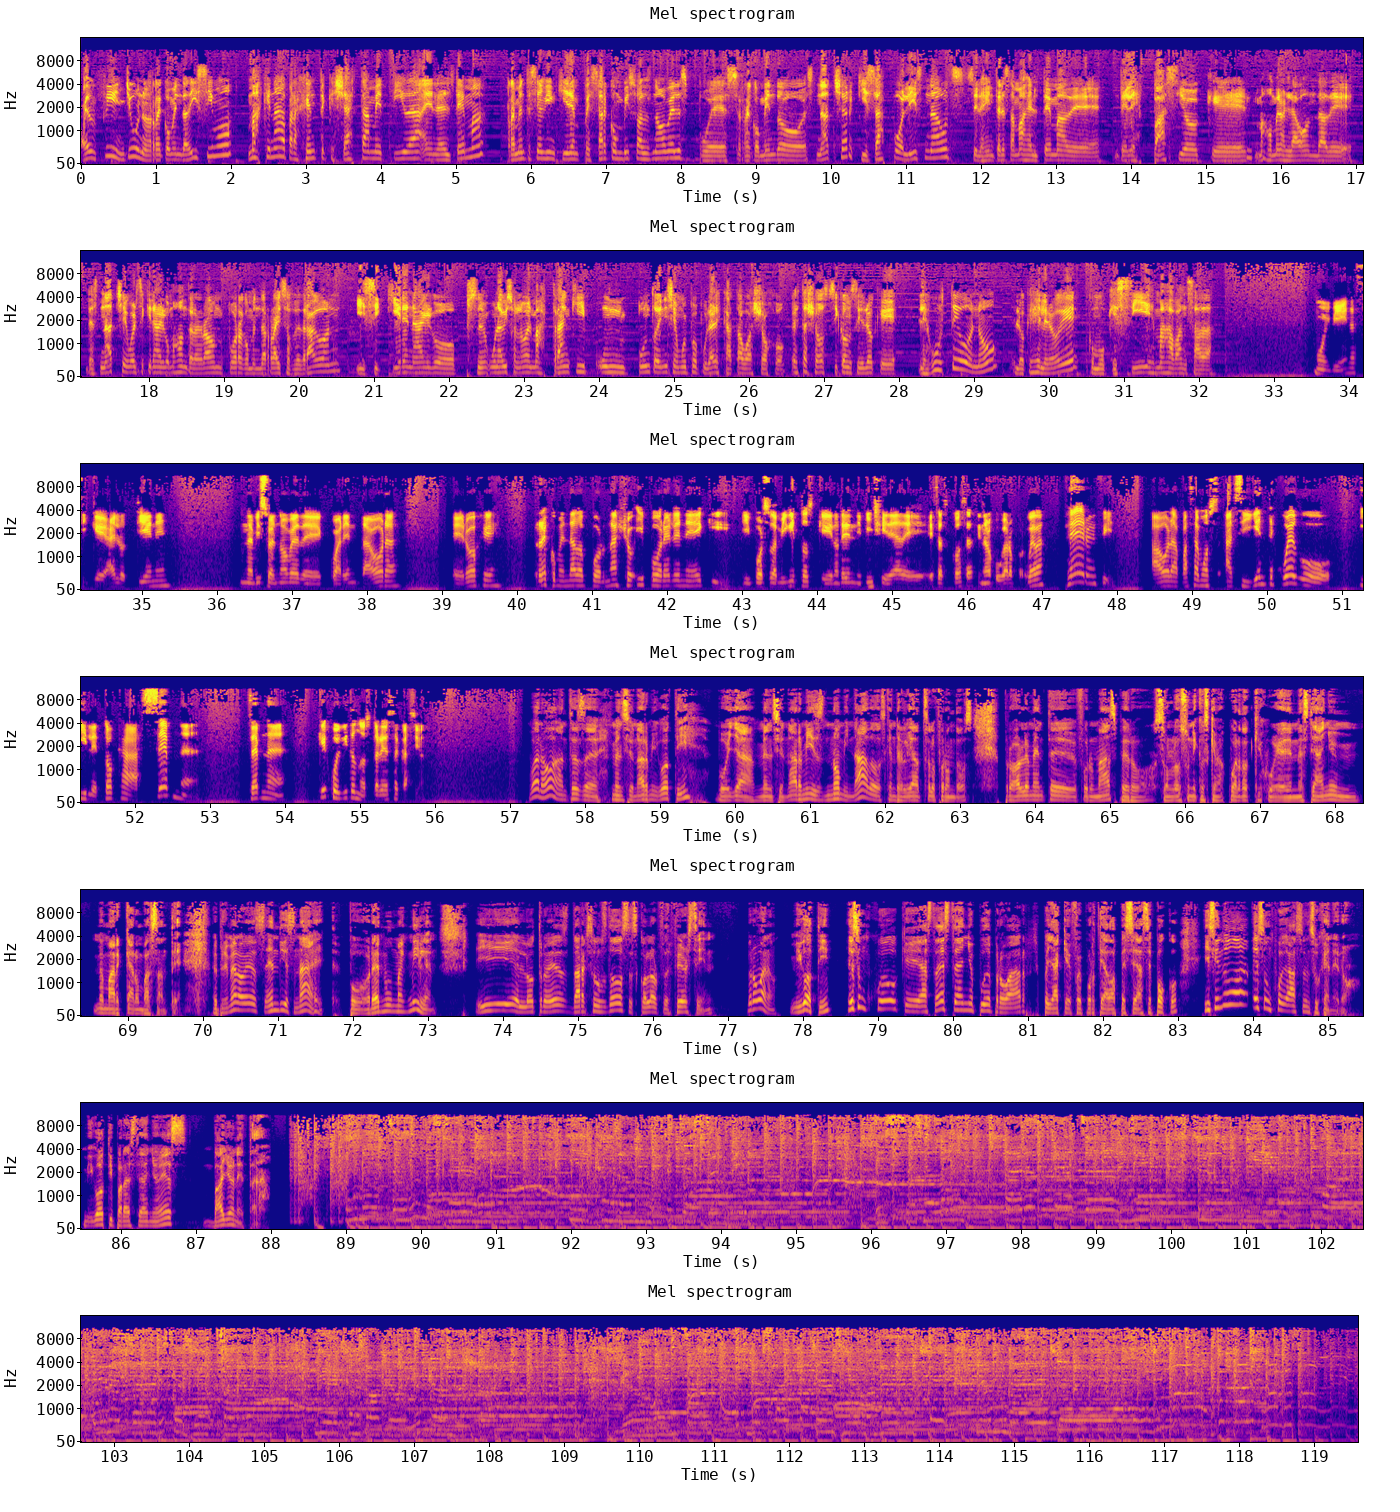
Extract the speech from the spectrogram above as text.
En fin, Juno, recomendadísimo. Más que nada para gente que ya está metida en el tema. Realmente si alguien quiere empezar con visual novels, pues recomiendo Snatcher, quizás Policenauts, si les interesa más el tema de, del espacio que más o menos la onda de, Snatcher. Igual si quieren algo más underground, puedo recomendar Rise of the Dragon. Y si quieren algo, pues, una visual novel más tranqui, un punto de inicio muy popular es Katawa Shoujo. Esta yo sí considero que les guste o no lo que es el eroge, como que sí es más avanzada. Muy bien, así que ahí lo tienen. Una visual novel de 40 horas. Eroge. Recomendado por Nacho y por LNX y por sus amiguitos que no tienen ni pinche idea de esas cosas y no lo jugaron por hueva. Pero en fin. Ahora pasamos al siguiente juego y le toca a Sebna. Sebna, ¿qué jueguito nos trae esta ocasión? Bueno, antes de mencionar mi GOTI, voy a mencionar mis nominados, que en realidad solo fueron dos. Probablemente fueron más, pero son los únicos que me acuerdo que jugué en este año y me marcaron bastante. El primero es Endless Night, por Edmund Macmillan. Y el otro es Dark Souls 2, Scholar of the Fear Scene. Pero bueno, mi GOTI es un juego que hasta este año pude probar, pues ya que fue porteado a PC hace poco, y sin duda es un juegazo en su género. Mi GOTI para este año es Bayonetta.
